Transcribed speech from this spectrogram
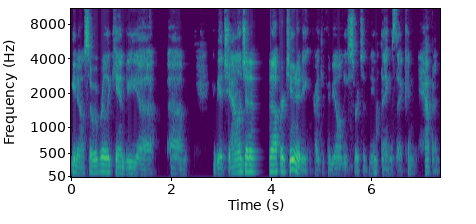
You know, so it really can be uh, um, can be a challenge and an opportunity, right? There can be all these sorts of new things that can happen.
